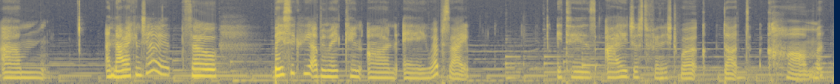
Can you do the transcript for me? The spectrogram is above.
Um, and now I can share it. So basically, I'll be making on a website. It is ijustfinishedwork.com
